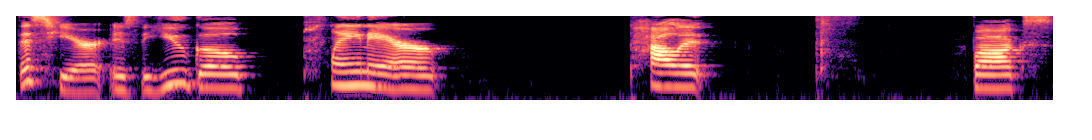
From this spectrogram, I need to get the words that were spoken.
This here is the U.go Plein Air palette box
